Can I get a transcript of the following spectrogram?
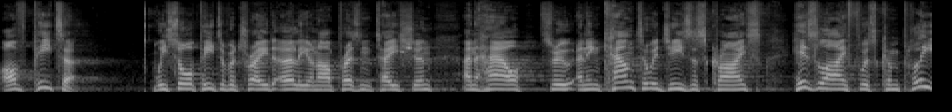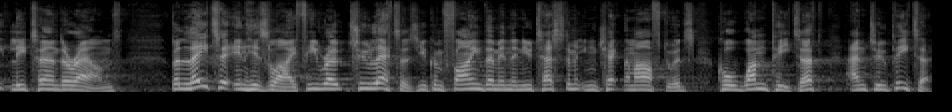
of Peter. We saw Peter portrayed earlier in our presentation and how, through an encounter with Jesus Christ, his life was completely turned around but later in his life, he wrote two letters. You can find them in the New Testament, you can check them afterwards, called 1 Peter and 2 Peter.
